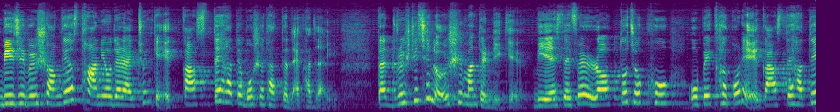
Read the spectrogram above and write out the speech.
বিজিবির সঙ্গে স্থানীয়দের একজনকে কাস্তে হাতে বসে থাকতে দেখা যায়। তার দৃষ্টি ছিল সীমান্তের দিকে। বিএসএফ এর রক্তচক্ষু উপেক্ষা করে কাস্তে হাতে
